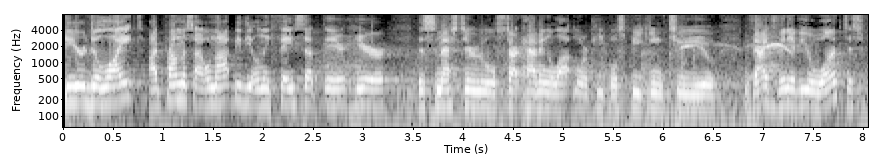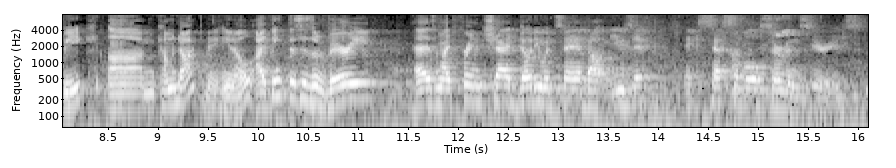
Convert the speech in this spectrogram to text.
To your delight, I promise I will not be the only face up there here this semester. We'll start having a lot more people speaking to you. In fact, if any of you want to speak, um, come and talk to me. You know, I think this is a very, as my friend Chad Doty would say about music, accessible sermon series.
